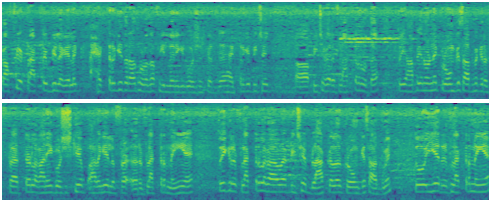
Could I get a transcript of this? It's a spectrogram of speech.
काफ़ी अट्रैक्टिव भी लगे। लाइक हेक्टर की तरह थोड़ा सा फील देने की कोशिश करते हैं। हेक्टर के पीछे पीछे का रिफ्लेक्टर होता है। तो यहाँ पे इन्होंने क्रोम के साथ में एक रिफ्लेक्टर लगाने की कोशिश की। हालाँकि रिफ्लेक्टर नहीं है। तो एक रिफ्लेक्टर लगाया हुआ है पीछे ब्लैक कलर क्रोम के साथ में। तो ये रिफ्लेक्टर नहीं है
